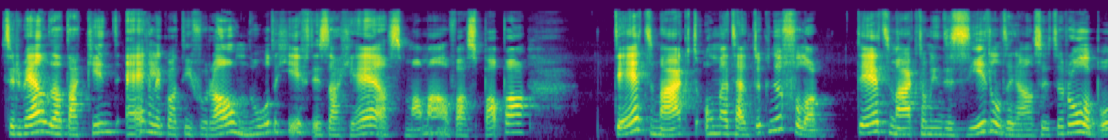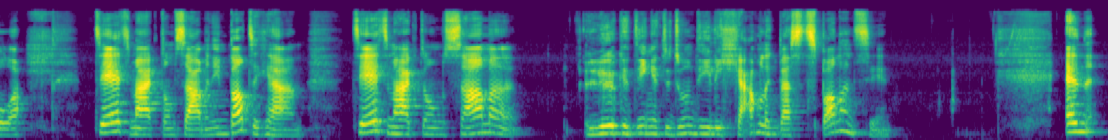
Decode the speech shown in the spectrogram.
Terwijl dat, dat kind eigenlijk wat hij vooral nodig heeft, is dat jij als mama of als papa tijd maakt om met hen te knuffelen. Tijd maakt om in de zetel te gaan zitten rollenbollen. Tijd maakt om samen in bad te gaan. Tijd maakt om samen leuke dingen te doen die lichamelijk best spannend zijn. En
